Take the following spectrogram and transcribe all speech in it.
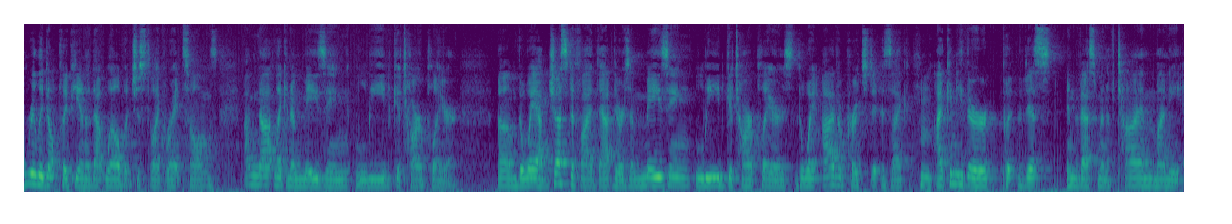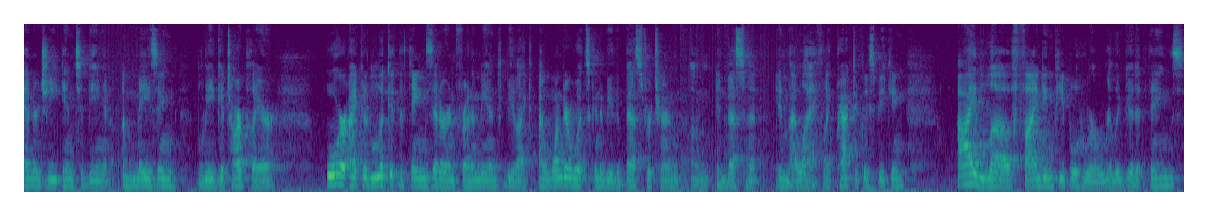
really don't play piano that well, but just to like write songs. I'm not like an amazing lead guitar player. Um, the way I've justified that, there's amazing lead guitar players. The way I've approached it is like, hmm, I can either put this investment of time, money, energy into being an amazing lead guitar player, or I could look at the things that are in front of me and be like, I wonder what's going to be the best return on investment in my life. Like, practically speaking, I love finding people who are really good at things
